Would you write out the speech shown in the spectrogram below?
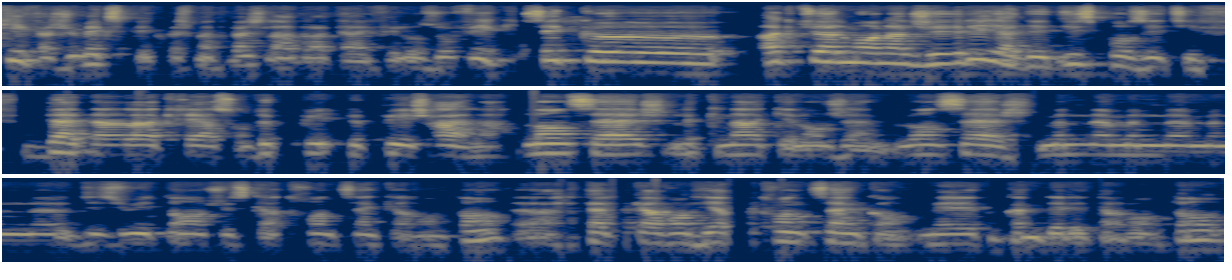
Kif, je m'explique, je m'attends philosophique, c'est que actuellement en Algérie, il y a des dispositifs d'aide à la création depuis depuis l'ensage, le CNAC et l'ONGEM. L'ensage, 18 ans jusqu'à 35-40 ans, 40, il y a 35 ans, mais quand vous avez 40 ans,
